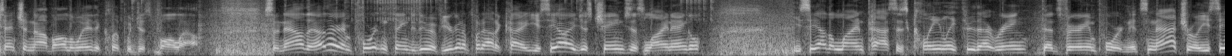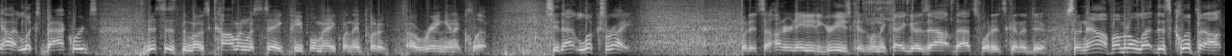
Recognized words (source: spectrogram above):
tension knob all the way, the clip would just fall out. So now the other important thing to do, if you're gonna put out a kite, you see how I just changed this line angle? You see how the line passes cleanly through that ring? That's very important. It's natural. You see how it looks backwards? This is the most common mistake people make when they put a, a ring in a clip. See, that looks right but it's 180 degrees because when the kite goes out, that's what it's going to do. So now if I'm going to let this clip out,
